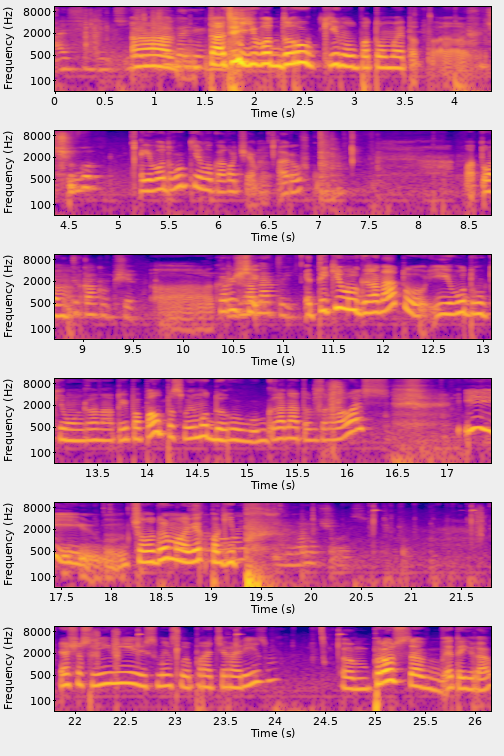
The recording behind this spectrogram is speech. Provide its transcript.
Офигеть. А, да, ты его друг кинул потом этот. э. Чего? Его друг кинул, короче, оружку. Потом, Это как вообще? а, короче, Гранаты. ты кинул гранату, и его друг кинул гранату, и попал по своему другу. Граната взорвалась, и м, челодой маловек погиб. Я сейчас не имею смысла про терроризм. Эм, просто это игра.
